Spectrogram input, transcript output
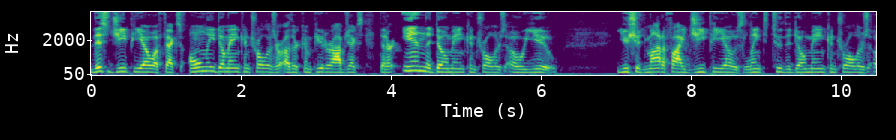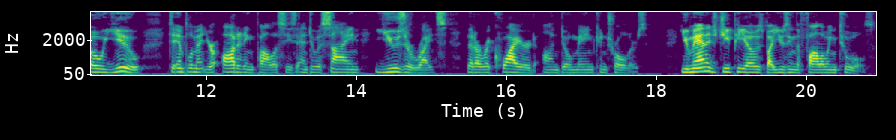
This GPO affects only domain controllers or other computer objects that are in the domain controller's OU. You should modify GPOs linked to the domain controller's OU to implement your auditing policies and to assign user rights that are required on domain controllers. You manage GPOs by using the following tools.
